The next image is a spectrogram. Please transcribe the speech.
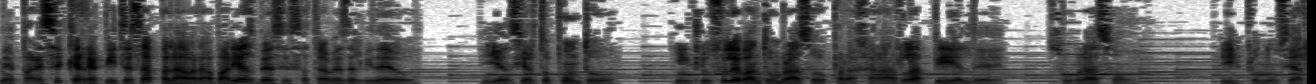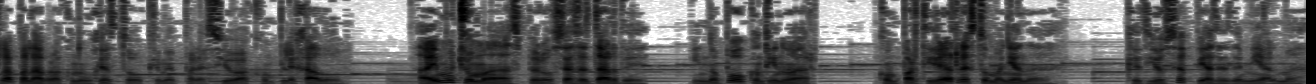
Me parece que repite esa palabra varias veces a través del video, y en cierto punto, incluso levanta un brazo para jalar la piel de su brazo y pronunciar la palabra con un gesto que me pareció acomplejado. Hay mucho más, pero se hace tarde y no puedo continuar. Compartiré el resto mañana. Que Dios se apiade de mi alma.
